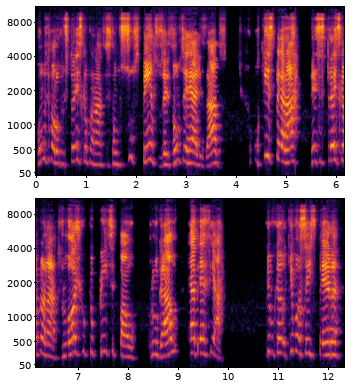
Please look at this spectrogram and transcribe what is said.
como você falou que os três campeonatos estão suspensos, eles vão ser realizados, o que esperar desses três campeonatos? Lógico que o principal para o Galo é a BFA. O que você espera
